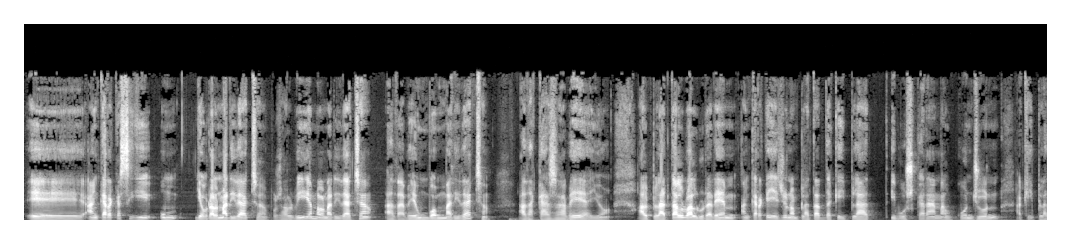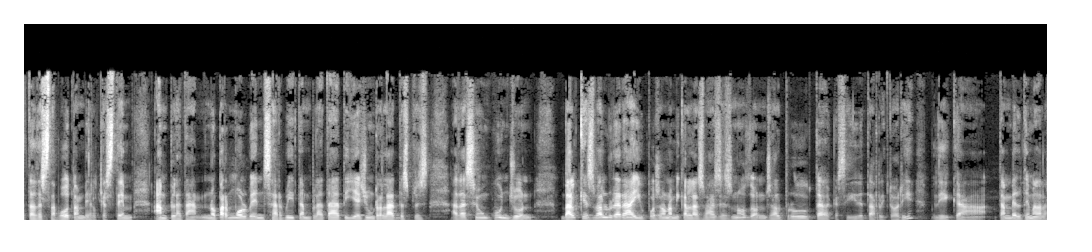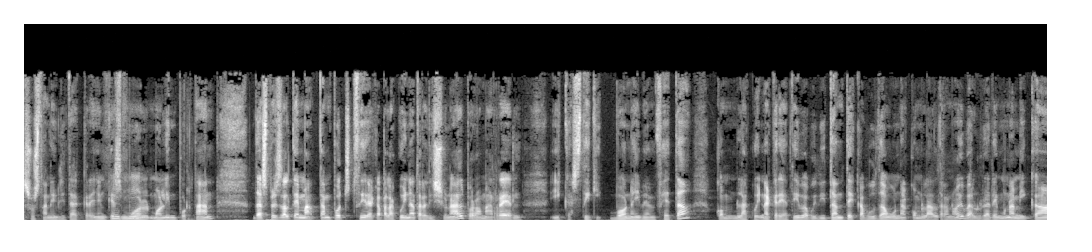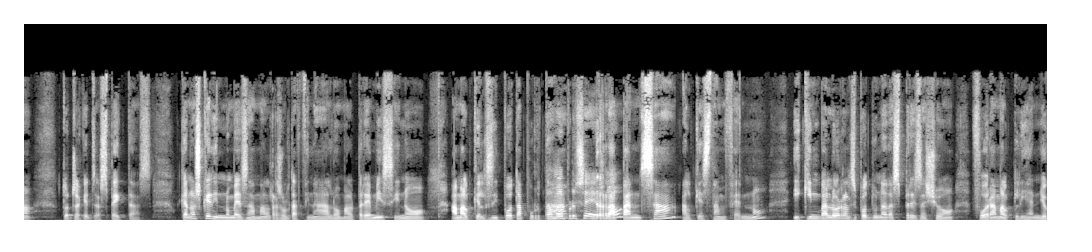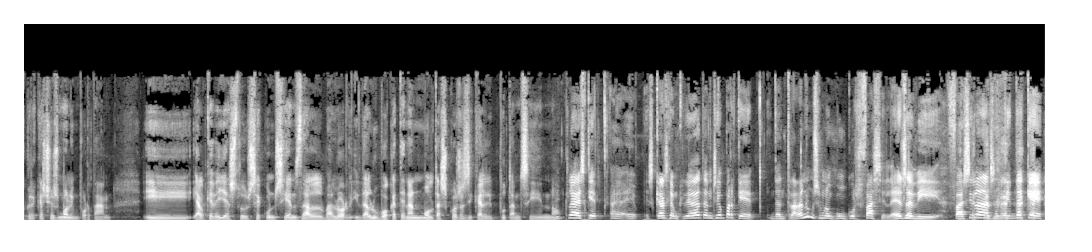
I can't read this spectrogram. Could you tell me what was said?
eh, encara que sigui un... hi haurà el maridatge, doncs el vi amb el maridatge ha d'haver un bon maridatge, ha de casar bé allò. El plat el valorarem, encara que hi hagi un emplatat d'aquell plat i buscaran el conjunt, aquell plat ha d'estar bo també, el que estem emplatant. No per molt ben servit, emplatat, i hi hagi un relat, després ha de ser un conjunt. Val que es valorarà, i ho posa una mica en les bases, no? doncs el producte que sigui de territori, vull dir que també el tema de la sostenibilitat creiem que és uh -huh. molt, molt important. Després el tema, tant pots tirar cap a la cuina tradicional, però amb arrel i que estigui bona i ben feta, com la cuina creativa, vull dir, tant té cabuda una com l'altra, no? i valorarem una mica tots aquests aspectes. Que no es quedin només amb el resultat final o amb el premi, sinó amb el que els hi pot aportar procés, no? repensar el que estan fent, no? I quin valor els hi pot donar després això fora amb el client. Jo crec que això és molt important. I, i el que deies tu, ser conscients del valor i de lo bo que tenen moltes coses i que el potenciïn, no? Clar, és que, eh, és que, és que em crida l'atenció perquè d'entrada no em sembla un concurs fàcil, eh? és a dir, fàcil en el sentit de que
